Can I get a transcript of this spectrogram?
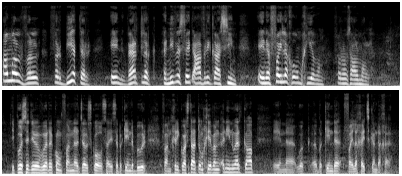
Almal wil verbeter en werklik 'n nuwe Suid-Afrika sien en 'n veilige omgewing vir ons almal. Die positiewe woorde kom van uh, Joe Skols, hy is 'n bekende boer van Griekwastad omgewing in die Noord-Kaap en uh, ook 'n bekende veiligheidskundige.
